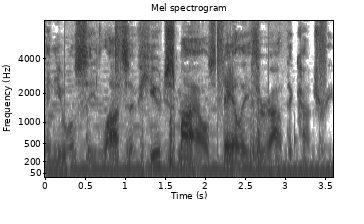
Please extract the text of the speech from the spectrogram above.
and you will see lots of huge smiles daily throughout the country.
